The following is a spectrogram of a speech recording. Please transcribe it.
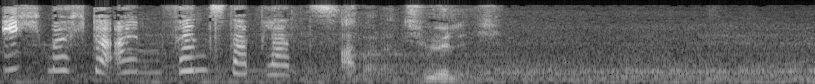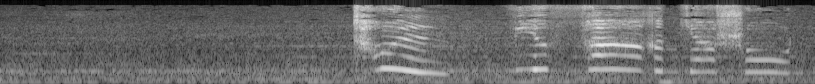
Ich möchte einen Fensterplatz. Aber natürlich. Toll, wir fahren ja schon.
